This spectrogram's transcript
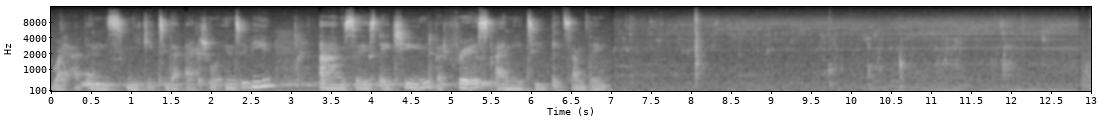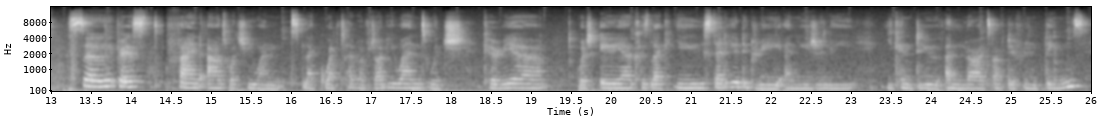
what happens when you get to that actual interview. Um, so stay tuned, but first I need to get something. So first find out what you want, like what type of job you want, which career, which area because like you study your degree and usually you can do a lot of different things.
